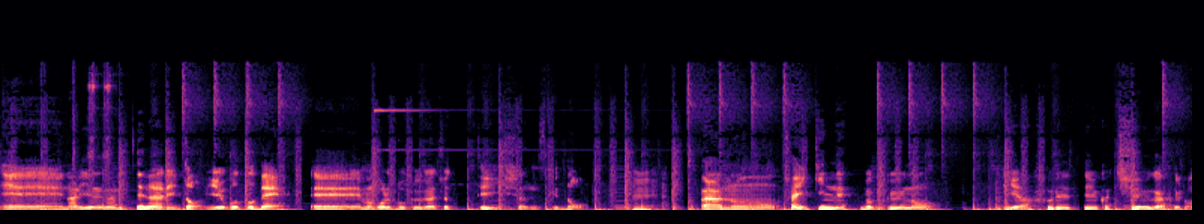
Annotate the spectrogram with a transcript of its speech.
えー、成り上がるって何ということで、えーまあ、これ僕がちょっと定義したんですけど、うん。あのー最近ね僕のリアフレっていうか中学の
